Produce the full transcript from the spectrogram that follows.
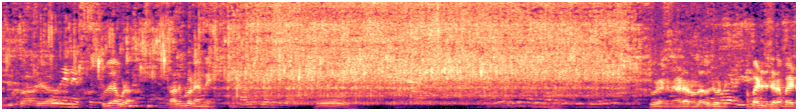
ఉల్లిపాయ పుదీనా కూడా? తాలింపులోనే అన్నీ? చూడండి మేడారంలో చూడండి. బయట చూసారా? బయట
